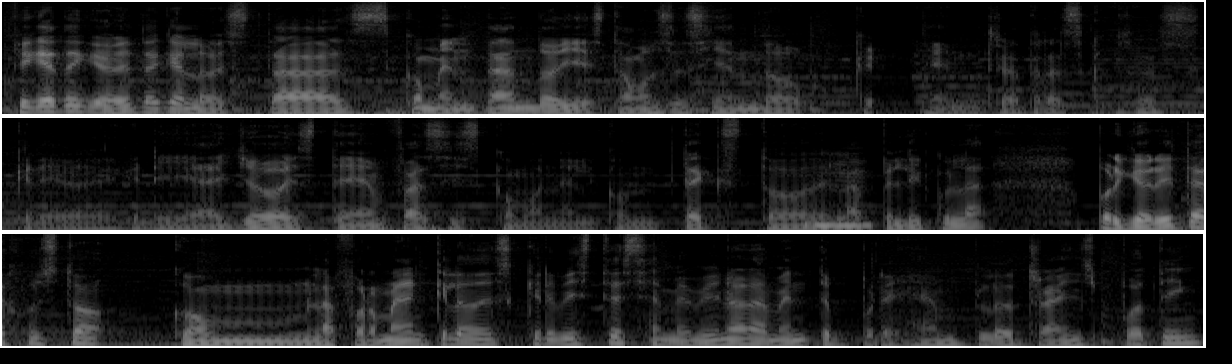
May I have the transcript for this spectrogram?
fíjate que ahorita que lo estás comentando y estamos haciendo, entre otras cosas, creo, creía yo, este énfasis como en el contexto de la película, porque ahorita justo con la forma en que lo describiste se me vino a la mente, por ejemplo, Trainspotting,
